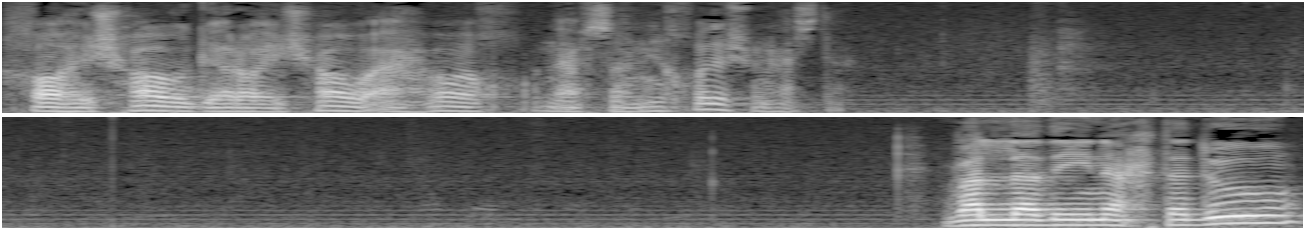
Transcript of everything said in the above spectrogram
خواهش ها و گرایش ها و احوا نفسانی خودشون هستند والذین احتدو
